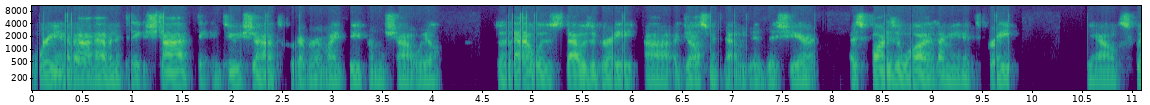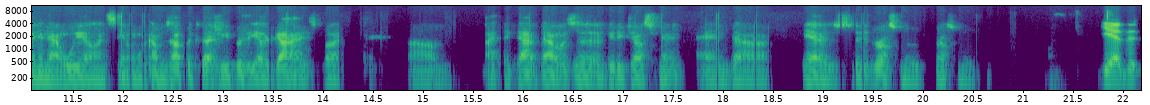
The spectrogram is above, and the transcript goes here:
worrying about having to take a shot, taking two shots, whatever it might be from the shot wheel. So that was that was a great uh, adjustment that we did this year. As fun as it was, I mean, it's great you know, spinning that wheel and seeing what comes up, especially for the other guys. But um, I think that that was a, good adjustment, and uh, yeah, it was, it was real smooth, real smooth. Yeah, the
